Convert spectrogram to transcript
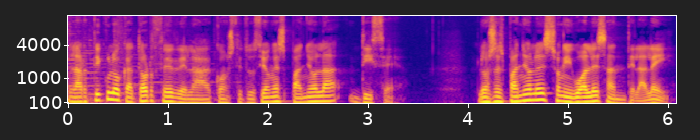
El artículo 14 de la Constitución española dice, los españoles son iguales ante la ley,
